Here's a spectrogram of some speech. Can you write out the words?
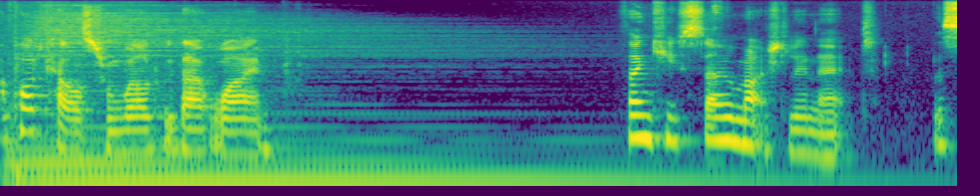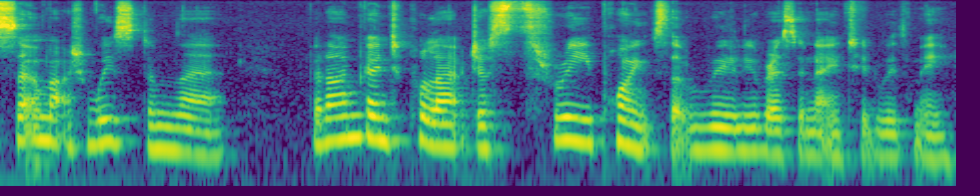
a podcast from World Without Wine. Thank you so much, Lynette. There's so much wisdom there, but I'm going to pull out just three points that really resonated with me.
